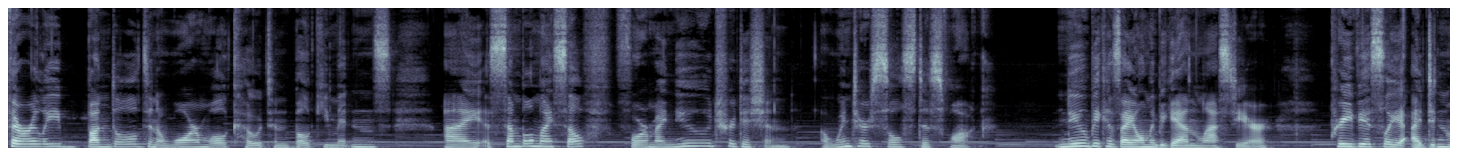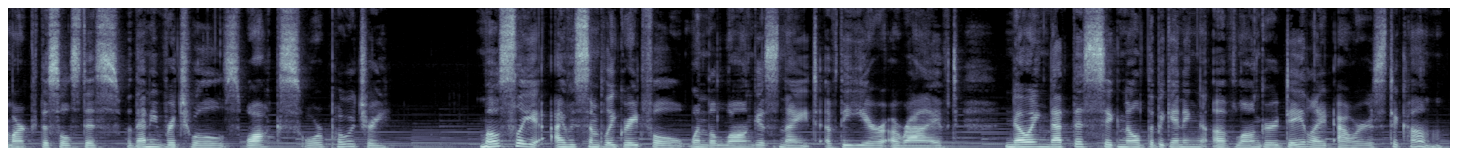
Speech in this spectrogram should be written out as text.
Thoroughly bundled in a warm wool coat and bulky mittens, I assemble myself for my new tradition a winter solstice walk. New because I only began last year. Previously, I didn't mark the solstice with any rituals, walks, or poetry. Mostly, I was simply grateful when the longest night of the year arrived, knowing that this signaled the beginning of longer daylight hours to come.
